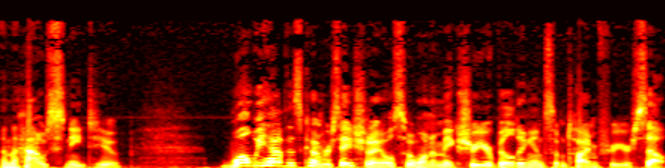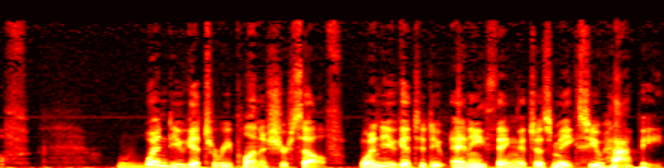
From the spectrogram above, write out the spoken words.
and the house needs you. While we have this conversation, I also want to make sure you're building in some time for yourself. When do you get to replenish yourself? When do you get to do anything that just makes you happy?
